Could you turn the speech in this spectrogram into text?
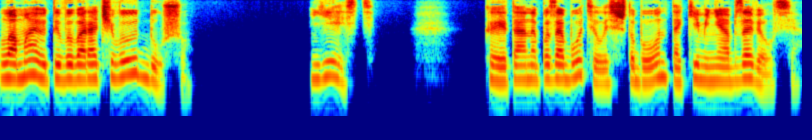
ломают и выворачивают душу. Есть. Каэтана позаботилась, чтобы он такими не обзавелся.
